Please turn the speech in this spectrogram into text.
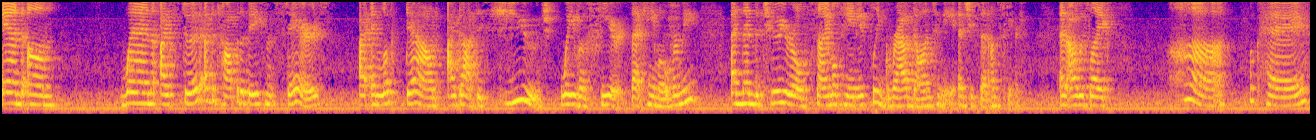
And um, when I stood at the top of the basement stairs I, and looked down, I got this huge wave of fear that came over me. And then the two year old simultaneously grabbed onto me and she said, I'm scared. And I was like, huh, okay.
